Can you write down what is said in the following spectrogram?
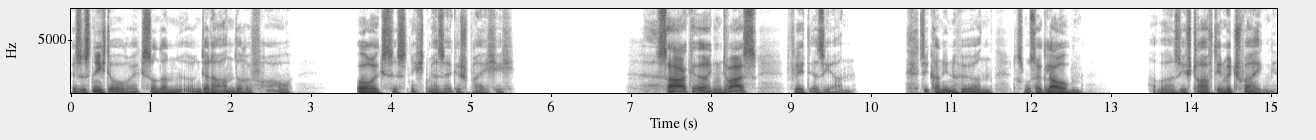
Es ist nicht Oryx, sondern irgendeine andere Frau. Oryx ist nicht mehr sehr gesprächig. Sag irgendwas, fleht er sie an. Sie kann ihn hören, das muss er glauben, aber sie straft ihn mit Schweigen.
